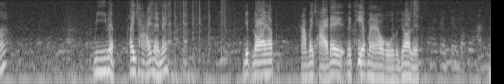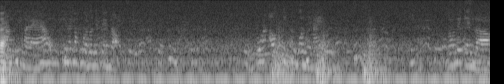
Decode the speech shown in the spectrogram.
ฮะ มีแบบไฟฉายหน่อยไหม เรียบร้อยครับ หาไฟฉายได้ได้เทปมา โอ้โห สุดยอดเลย ไม่เต็มเต็มๆหรอกพวกหัน ไป หลังพี่มาแล้ว พี่ไม่ต้องกลัวโดนเต็มๆหรอกรู้ว่าเอาที่ข้างบนเห็นไหมโดนไม่เต็มหรอก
